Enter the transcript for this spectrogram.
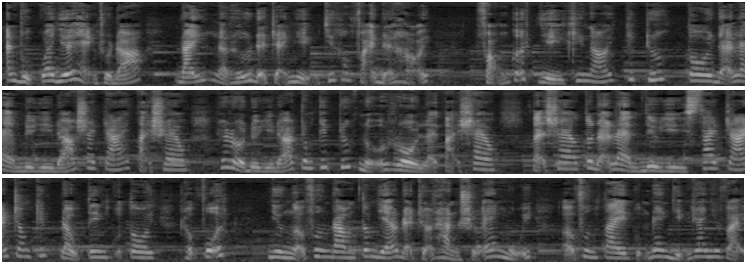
anh vượt qua giới hạn rồi đó. Đấy là thứ để trải nghiệm chứ không phải để hỏi. Phỏng có ích gì khi nói, kiếp trước tôi đã làm điều gì đó sai trái, tại sao? Thế rồi điều gì đó trong kiếp trước nữa, rồi lại tại sao? Tại sao tôi đã làm điều gì sai trái trong kiếp đầu tiên của tôi? Thật vô ích nhưng ở phương Đông tôn giáo đã trở thành sự an ủi, ở phương Tây cũng đang diễn ra như vậy,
